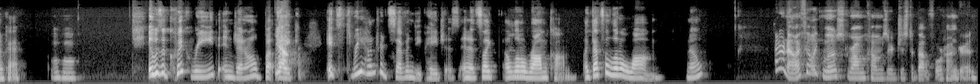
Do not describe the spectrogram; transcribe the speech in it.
Okay. hmm It was a quick read in general, but Yeah. like it's 370 pages and it's like a Mhm. little rom com. Like that's a little long. No? I don't know. I feel like most rom coms are just about 400.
